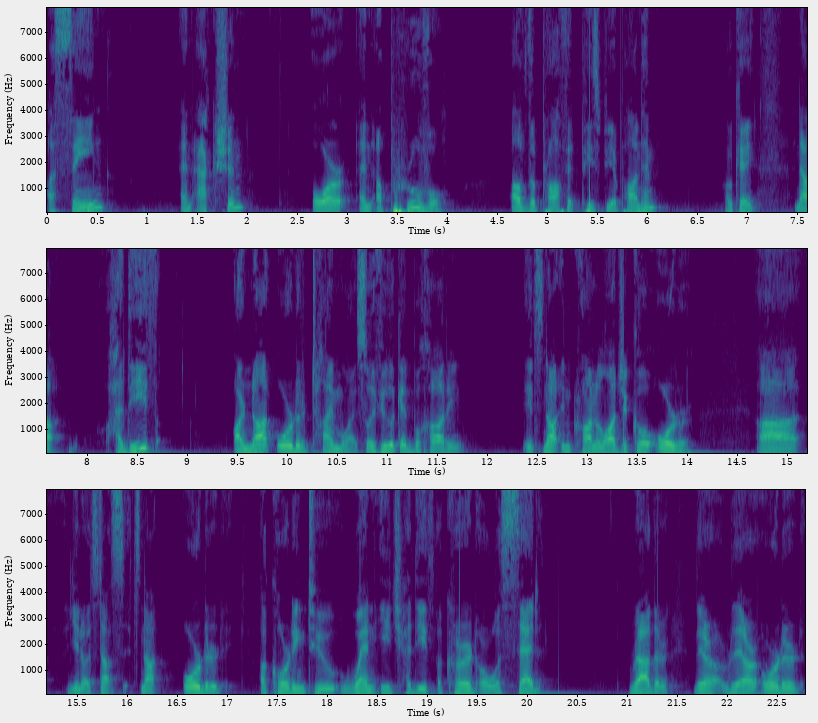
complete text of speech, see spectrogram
a saying, an action, or an approval of the Prophet, peace be upon him. Okay? Now, hadith are not ordered time wise. So if you look at Bukhari, it's not in chronological order. Uh, you know, it's not it's not ordered according to when each hadith occurred or was said. Rather, they are they are ordered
